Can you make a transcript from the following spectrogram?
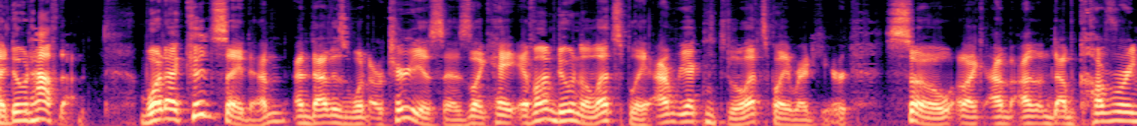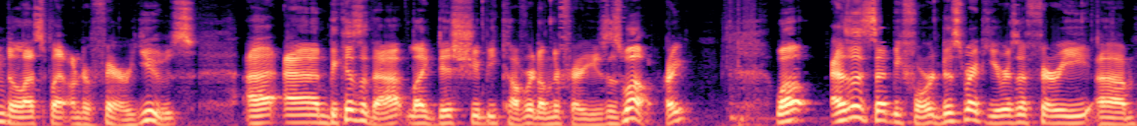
I don't have that. What I could say then, and that is what Arteria says, like, hey, if I'm doing a Let's Play, I'm reacting to the Let's Play right here. So, like, I'm, I'm, I'm covering the Let's Play under fair use. Uh, and because of that, like, this should be covered under fair use as well, right? Well, as I said before, this right here is a very, um,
